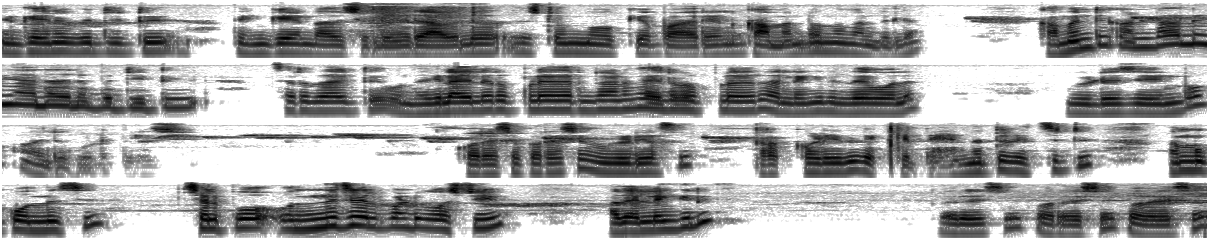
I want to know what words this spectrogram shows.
എനിക്ക് അതിനെ പറ്റിയിട്ട് തിങ്ക് ചെയ്യേണ്ട ആവശ്യമില്ല. രാവിലെ ജസ്റ്റ് ഒന്ന് നോക്കിയപ്പോൾ ആരെങ്കിലും കമന്റ് ഒന്നും കണ്ടില്ല. കമന്റ് കണ്ടാൽ ഞാൻ അതിനെ പറ്റിയിട്ട് ചെറുതായിട്ട് ഒന്നുകിൽ അതിൽ റിപ്ലൈ തരേണ്ടതാണെങ്കിൽ അതിൽ റിപ്ലൈ തരും. അല്ലെങ്കിൽ ഇതേപോലെ വീഡിയോ ചെയ്യുമ്പോൾ അതിന്റെ കൂട്ടത്തിൽ ചെയ്യും. കുറേശ്ശെ കുറേശ്ശെ വീഡിയോസ് റെക്കോർഡ് ചെയ്ത് വെക്കട്ടെ. എന്നിട്ട് വെച്ചിട്ട് നമുക്ക് ഒന്നിച്ച് ചിലപ്പോൾ ഒന്നിച്ച് ചിലപ്പോൾ പോസ്റ്റ് ചെയ്യും. അതല്ലെങ്കിൽ കുറേശ്ശെ കുറേശ്ശെ കുറേശ്ശെ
